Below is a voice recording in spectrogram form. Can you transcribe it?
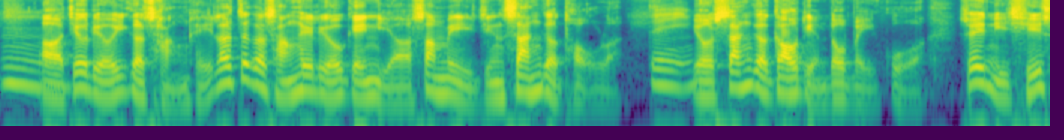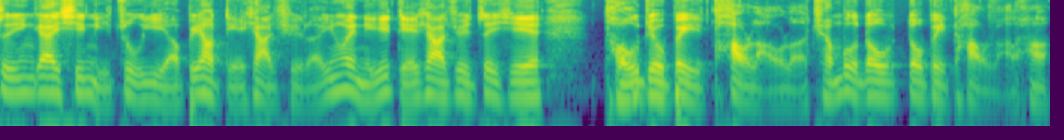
嗯啊就留一个长黑，那这个长黑留给你啊上面。已经三个头了，对，有三个高点都没过，所以你其实应该心里注意啊，不要跌下去了，因为你一跌下去，这些头就被套牢了，全部都都被套牢哈。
